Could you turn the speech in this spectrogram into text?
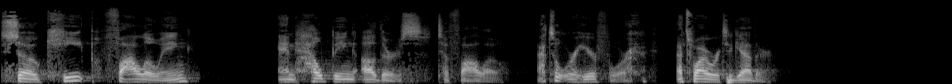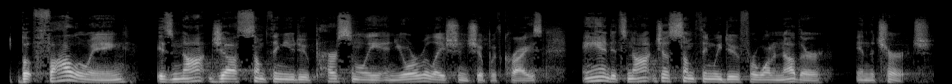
So keep following and helping others to follow. That's what we're here for. That's why we're together. But following is not just something you do personally in your relationship with Christ, and it's not just something we do for one another in the church.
